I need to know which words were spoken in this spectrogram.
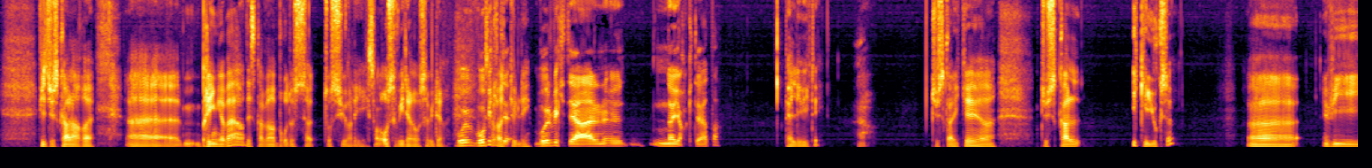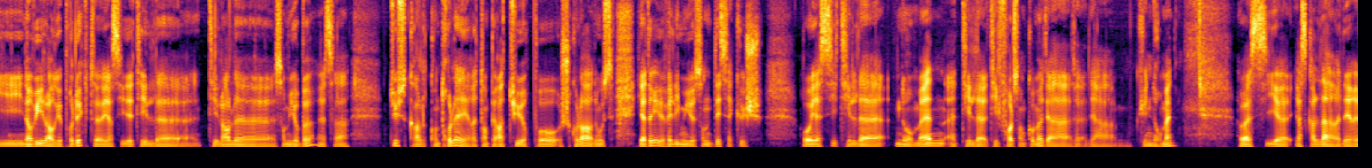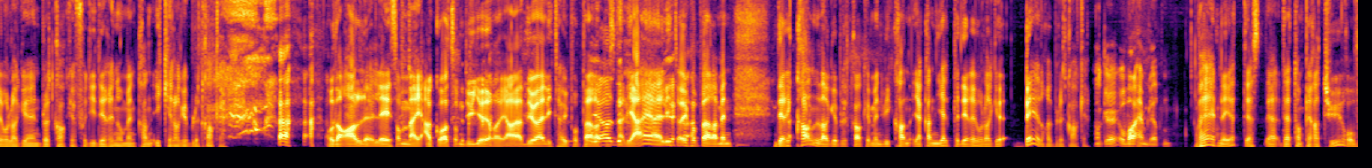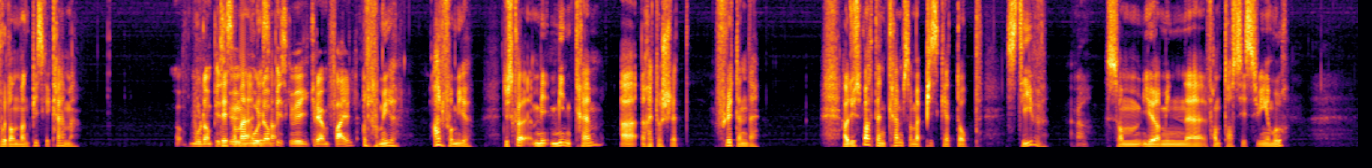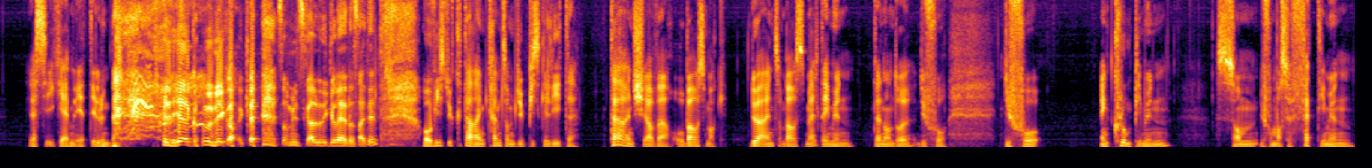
Hvis du skal ha uh, bringebær, det skal være både søtt og syrlig, sånn, osv. videre. Hvor, hvor, viktig, hvor viktig er nøyaktighet, da? Veldig viktig. Ja. Du skal ikke, uh, du skal ikke jukse. Eh, vi, når vi lager produkter, jeg sier det til, eh, til alle som jobber, sier, du skal kontrollere temperatur på sjokolademousse. Jeg driver veldig mye sånn dessertkurs. Og jeg sier til eh, nordmenn, eh, til, til folk som kommer, det er, det er kun nordmenn, og jeg sier jeg skal lære dere å lage en bløtkake, fordi dere nordmenn kan ikke lage bløtkake. Og da alle ler som meg, akkurat som du gjør. Ja, du er litt høy på pæra, Ja. Ja, jeg er litt høy på pæra, men dere kan lage bløtkake. Men vi kan, jeg kan hjelpe dere å lage bedre bløtkake. Ok, Og hva er hemmeligheten? Hva er hemmeligheten? Det er, det er- er temperatur og hvordan man pisker kremet. Hvordan pisker, er- vi, hvordan pisker vi krem feil? Altfor mye. Altfor mye. Du skal, min, krem er rett og slett flytende. Har du smakt en krem som er pisket opp stiv, Ja. som gjør min uh, fantastisk svingemor? Jeg sier ikke hemmelighet til hun. Med kake som hun skal glede seg til. Og hvis du tar en krem som du pisker lite, ta en skje hver og bare smak. Du er en som bare smelter i munnen. Den andre, du får, du får en klump i munnen som du får masse fett i munnen,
